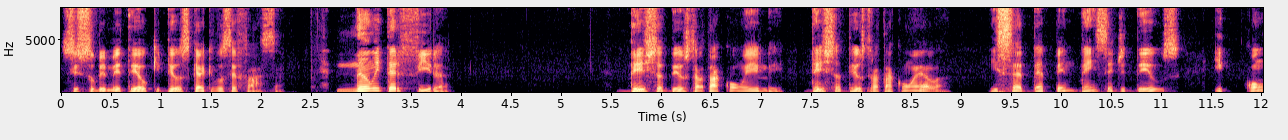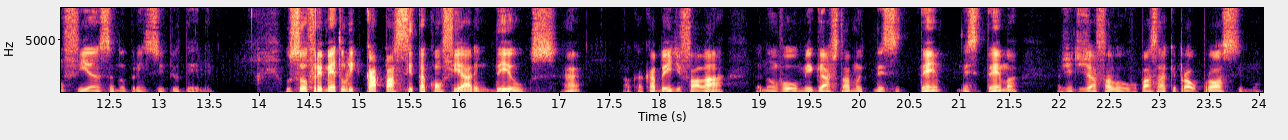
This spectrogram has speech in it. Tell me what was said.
se submeter ao que Deus quer que você faça. Não interfira. Deixa Deus tratar com ele. Deixa Deus tratar com ela. Isso é dependência de Deus e confiança no princípio dele. O sofrimento lhe capacita a confiar em Deus. Né? É o que acabei de falar, eu não vou me gastar muito nesse, tempo, nesse tema, a gente já falou, vou passar aqui para o próximo.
